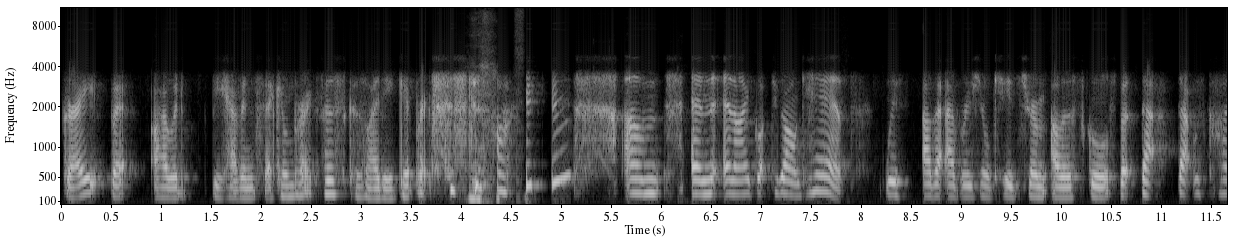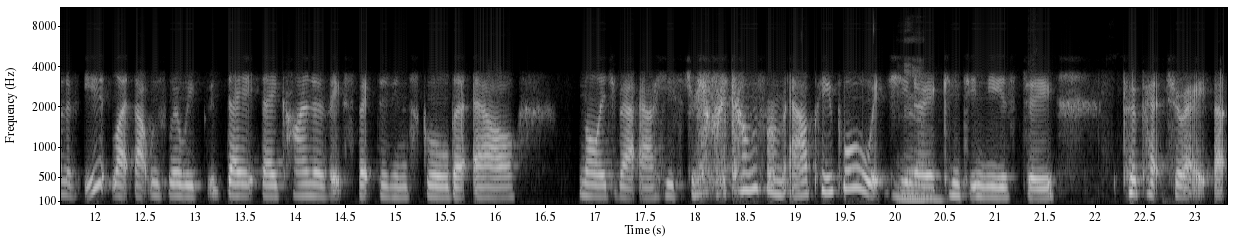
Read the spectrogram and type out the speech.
great, but I would be having second breakfast because I did get breakfast at home. Um, and, and I got to go on camp with other Aboriginal kids from other schools, but that, that was kind of it. Like that was where we, they, they kind of expected in school that our knowledge about our history would come from our people, which, you Yeah. know, continues to perpetuate that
